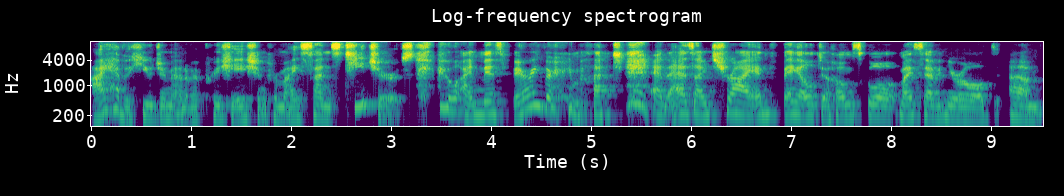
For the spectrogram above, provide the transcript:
I have a huge amount of appreciation for my son's teachers, who I miss very, very much. And as I try and fail to homeschool my seven-year-old, um,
